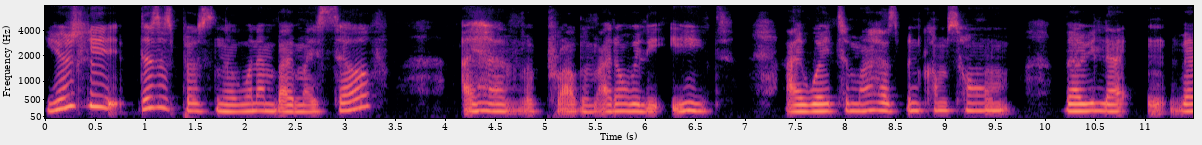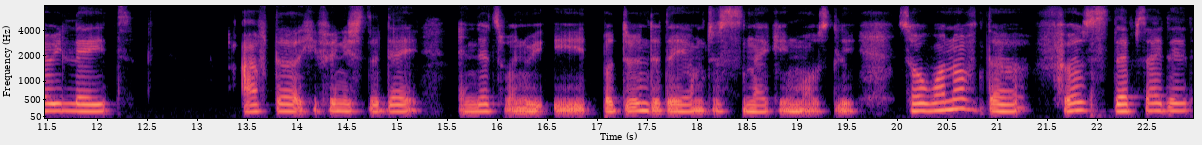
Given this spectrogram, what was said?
Usually this is personal when I'm by myself I have a problem. I don't really eat. I wait till my husband comes home very late, very late after he finished the day, and that's when we eat. But during the day, I'm just snacking mostly. So one of the first steps I did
